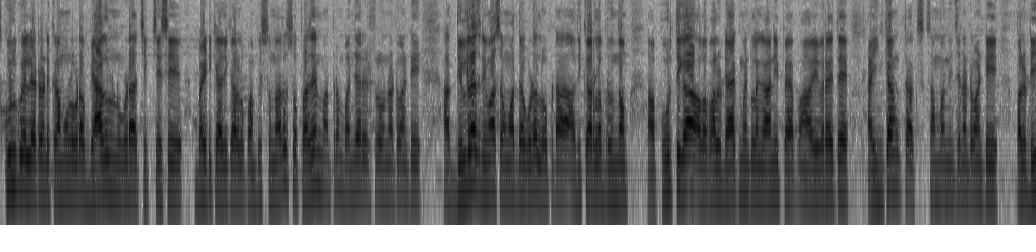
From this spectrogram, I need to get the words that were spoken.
స్కూల్కు స్కూల్కి వెళ్ళేటువంటి క్రమంలో కూడా బ్యాగులను కూడా చెక్ చేసి బయటికి అధికారులు పంపిస్తున్నారు. సో ప్రజెంట్ మాత్రం బంజారాహిల్స్లో ఉన్నటువంటి దిల్రాజ్ దిల్ రాజ్ నివాసం వద్ద కూడా లోపల అధికారుల బృందం పూర్తిగా వాళ్ళు డాక్యుమెంట్లను కానీ ఎవరైతే ఆ ఇన్కమ్ ట్యాక్స్ సంబంధించినటువంటి పలు డీ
